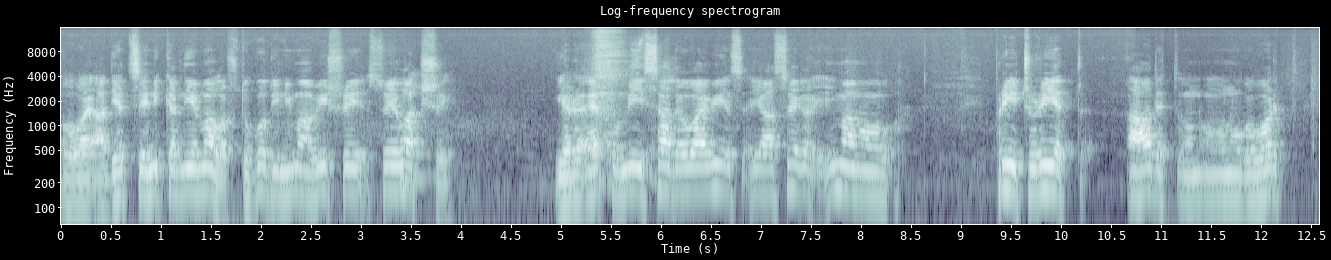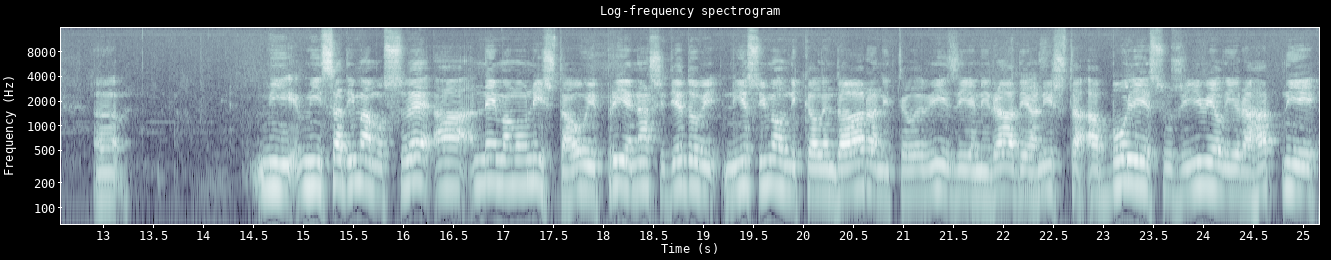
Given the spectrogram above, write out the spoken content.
Ovaj, a djece nikad nije malo, što godin ima više, sve je lakše. Jer eto, mi sad, ovaj, ja svega imamo priču, rijet, adet, on, ono govorit, uh, mi, mi sad imamo sve, a nemamo ništa. Ovi prije naši djedovi nisu imali ni kalendara, ni televizije, ni radija, ništa, a bolje su živjeli i rahatnije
